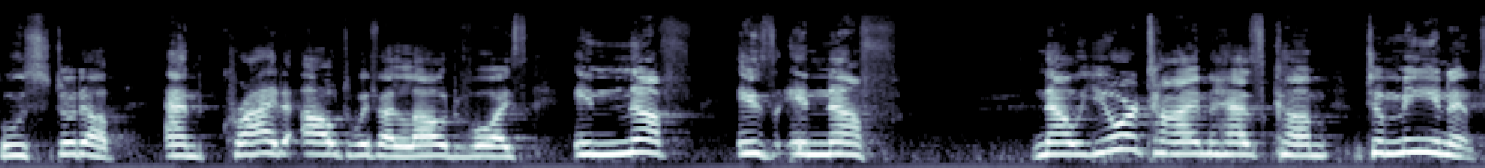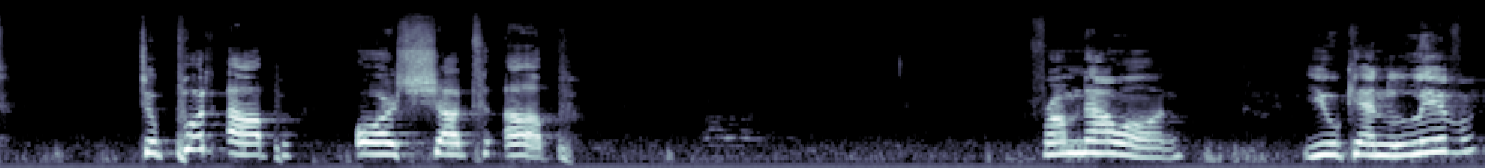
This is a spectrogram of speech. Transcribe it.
who stood up and cried out with a loud voice, Enough is enough. Now your time has come to mean it, to put up or shut up. From now on, you can live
